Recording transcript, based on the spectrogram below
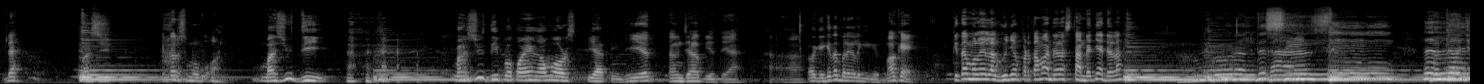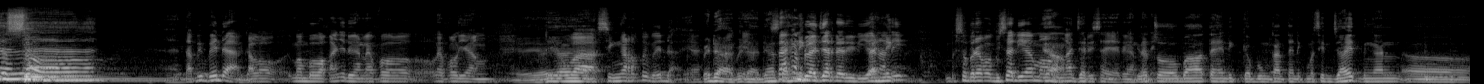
Dah, Mas kita harus move on. Mas Yudi Mas Yudi pokoknya kamu harus lihat ini Iya, tanggung jawab Yud ya. Oke kita balik lagi gitu Oke, kita mulai lagunya pertama adalah standarnya adalah menuju soul. Nah, tapi beda kalau membawakannya dengan level level yang Iya, iya, dewa singer tuh beda ya. Beda, Oke. beda. Dengan Saya akan teknik- belajar dari dia teknik. nanti seberapa bisa dia mau Iya. ngajari saya dengan kita teknik. coba teknik gabungkan teknik mesin jahit dengan eh,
